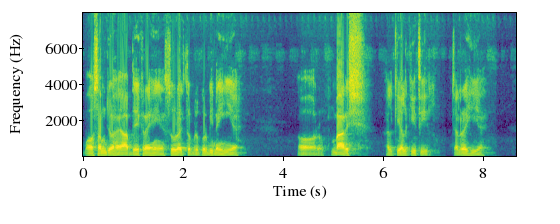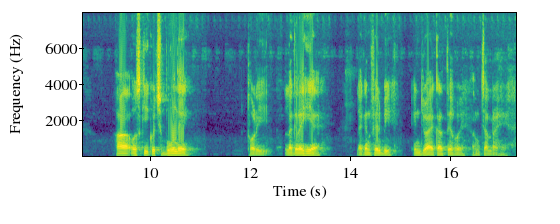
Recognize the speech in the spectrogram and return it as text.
मौसम जो है आप देख रहे हैं, सूरज तो बिल्कुल भी नहीं है और बारिश हल्की हल्की सी चल रही है। हाँ उसकी कुछ बूंदें थोड़ी लग रही है, लेकिन फिर भी इंजॉय करते हुए हम चल रहे हैं।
